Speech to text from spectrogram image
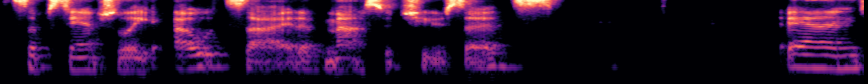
substantially outside of Massachusetts. And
